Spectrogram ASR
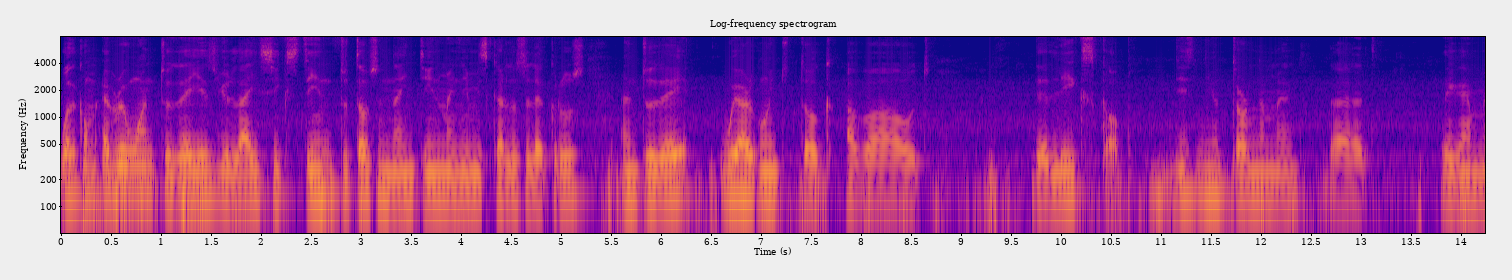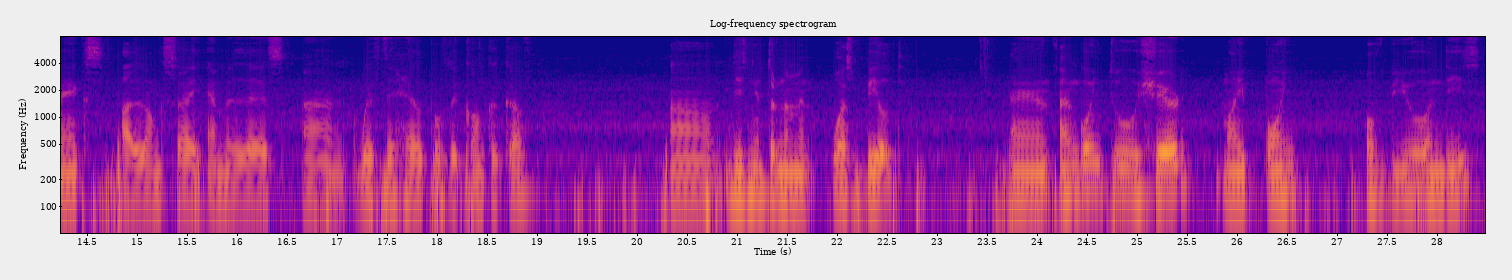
Welcome everyone. Today is July 16, 2019. My name is Carlos de la Cruz, and today we are going to talk about the Leagues Cup, this new tournament that Liga MX alongside MLS and with the help of the CONCACAF. Um, this new tournament was built, and I'm going to share my point of view on this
